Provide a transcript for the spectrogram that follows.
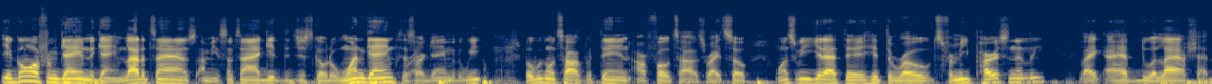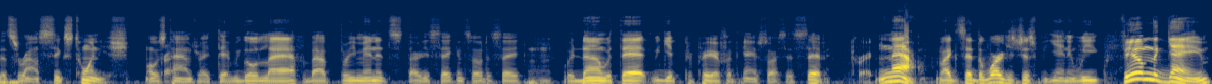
you're going from game to game. A lot of times, I mean, sometimes I get to just go to one game that's our game of the week. Mhm. But we're gonna talk within our photos, right? So once we get out there, hit the roads. For me personally, like I have to do a live shot that's around 620ish most Right. times right there. We go live about three minutes, 30 seconds, so to say. Mhm. We're done with that. We get prepared for the game starts at seven. Correct. Now, like I said, the work is just beginning. We film the game.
